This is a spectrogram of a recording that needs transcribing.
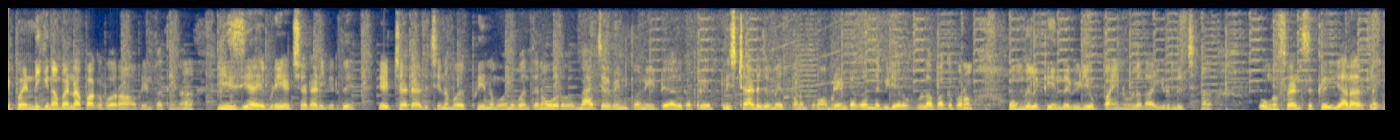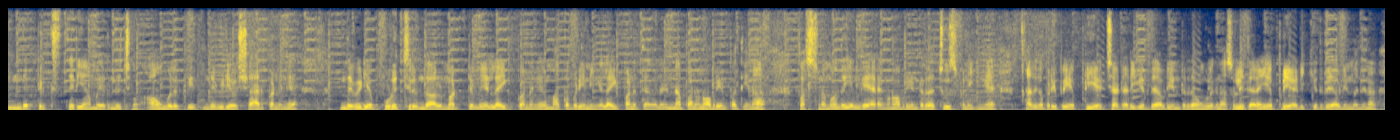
இப்போ இன்றைக்கி நம்ம என்ன பார்க்க போகிறோம் அப்படின்னு பார்த்தீங்கன்னா ஈஸியாக எப்படி ஹெட்ஷாட் அடிக்கிறது ஹெட்ஷாட் அடித்து நம்ம எப்படி நம்ம வந்து பார்த்தீங்கன்னா ஒரு மேட்ச்சில் வின் பண்ணிவிட்டு அதுக்கப்புறம் எப்படி ஸ்ட்ராட்டஜி மேக் பண்ண போகிறோம் அப்படின்றத இந்த வீடியோவில் ஃபுல்லாக பார்க்க போகிறோம் உங்களுக்கு இந்த வீடியோ பயனுள்ளதாக இருந்துச்சுன்னா உங்கள் ஃப்ரெண்ட்ஸுக்கு யாராருக்கெல்லாம் இந்த ட்ரிக்ஸ் தெரியாமல் இருந்துச்சோ அவங்களுக்கு இந்த வீடியோ ஷேர் பண்ணுங்கள் இந்த வீடியோ பிடிச்சிருந்தால் மட்டுமே லைக் பண்ணுங்கள் மற்றபடி நீங்கள் லைக் பண்ண தேவையில்ல. என்ன பண்ணணும் அப்படின்னு பார்த்தீங்கன்னா ஃபஸ்ட் நம்ம வந்து எங்கே இறங்கணும் அப்படின்றத சூஸ் பண்ணிக்கோங்க. அதுக்கப்புறம் இப்போ எப்படி ஹெட்ஷாட் அடிக்கிறது அப்படின்றத உங்களுக்கு நான் சொல்லித்தரேன். எப்படி அடிக்கிறது அப்படின்னு பார்த்தீங்கன்னா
